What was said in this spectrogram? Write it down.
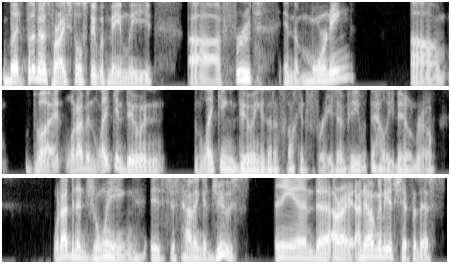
but for the most part, I still stick with mainly uh fruit in the morning. Um, but what I've been liking doing, liking doing, is that a fucking phrase, MP? What the hell are you doing, bro? What I've been enjoying is just having a juice. And uh, all right, I know I'm gonna get shit for this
